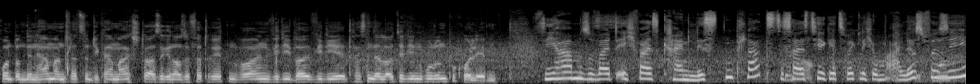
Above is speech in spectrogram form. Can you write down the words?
rund um den Hermannplatz und die Karl-Marx-Straße genauso vertreten wollen, wie die, wie die Interessen der Leute, die in Ruhl und Bukow leben. Sie haben, soweit ich weiß, keinen Listenplatz. Das heißt, hier geht es wirklich um alles für Sie.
